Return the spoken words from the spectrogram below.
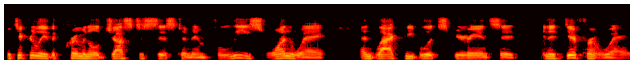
particularly the criminal justice system and police, one way, and Black people experience it in a different way.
